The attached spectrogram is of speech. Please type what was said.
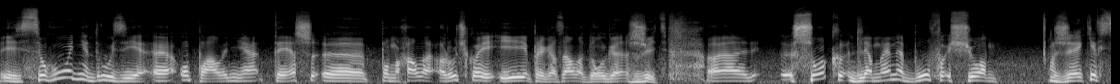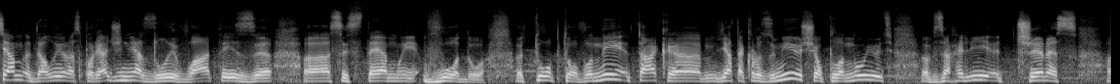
І сьогодні, друзі, е, опалення теж е, помахала ручкою і приказала довго жити. Е, Шок для мене був, що Жеківцям дали розпорядження зливати з е, системи воду. Тобто вони так, е, я так розумію, що планують взагалі через, е,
